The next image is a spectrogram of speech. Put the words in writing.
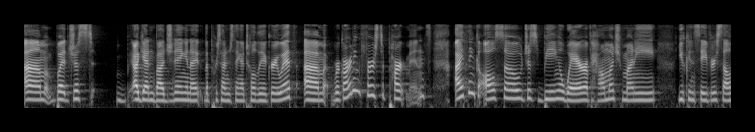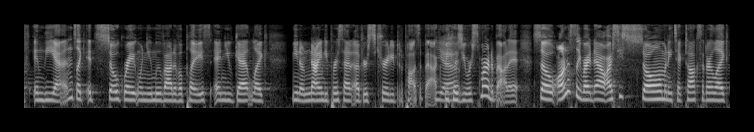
Um, but just again, budgeting and I, the percentage thing, I totally agree with. Um, regarding first apartments, I think also just being aware of how much money you can save yourself in the end. Like, it's so great when you move out of a place and you get like, you know, 90% of your security to deposit back Yeah. because you were smart about it. So, honestly, right now, I see so many TikToks that are like,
